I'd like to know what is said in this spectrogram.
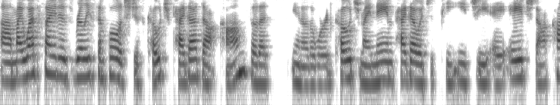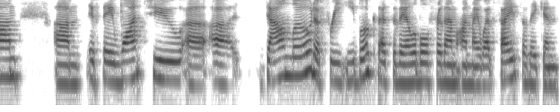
Um, my website is really simple. It's just coachpegah.com. So that's, you know, the word coach, my name, Pegah, which is P E G A H.com. Um, if they want to uh, uh, download a free ebook that's available for them on my website so they can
